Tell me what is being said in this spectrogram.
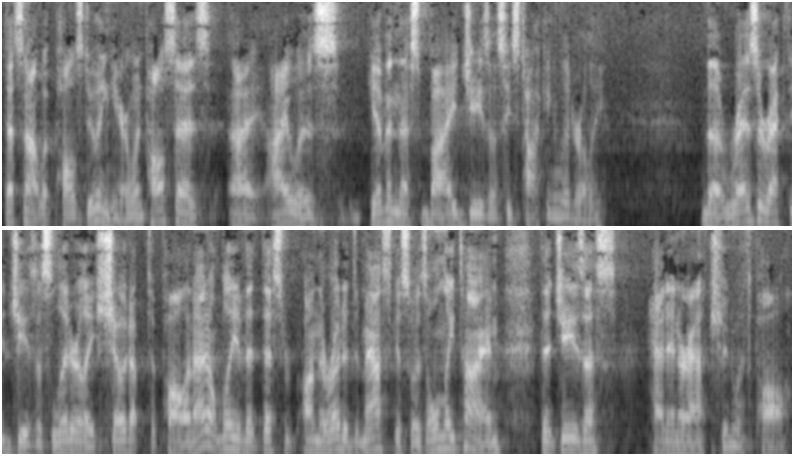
That's not what Paul's doing here. When Paul says, I, I was given this by Jesus, he's talking literally the resurrected Jesus literally showed up to Paul. And I don't believe that this on the road to Damascus was only time that Jesus had interaction with Paul.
